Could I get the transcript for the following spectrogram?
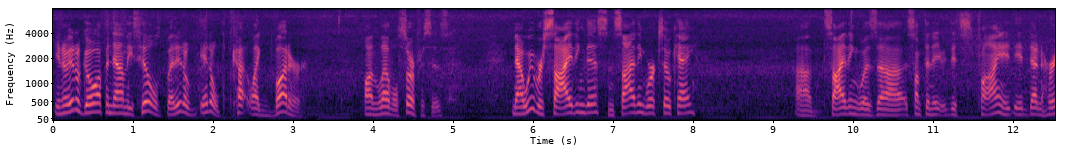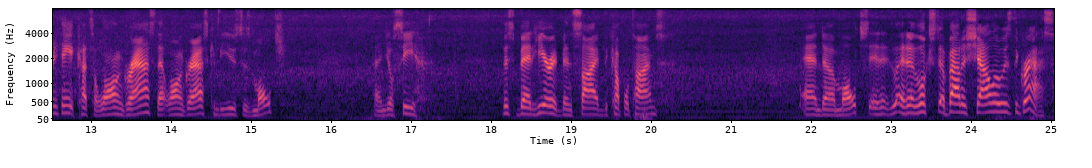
You know, it'll go up and down these hills, but it'll it'll cut like butter on level surfaces. Now we were scything this, and scything works okay. Uh, scything was uh, something that, it's fine. It, it doesn't hurt anything. It cuts a long grass. That long grass can be used as mulch. And you'll see this bed here had been scythed a couple times and uh, mulched, and it, and it, looks about as shallow as the grass.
